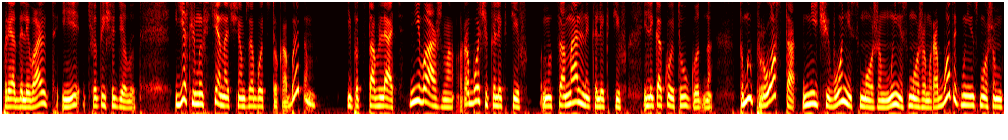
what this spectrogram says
преодолевают и что-то еще делают. Если мы все начнем заботиться только об этом, и подставлять, неважно, рабочий коллектив, национальный коллектив или какой-то угодно, то мы просто ничего не сможем. Мы не сможем работать, мы не сможем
